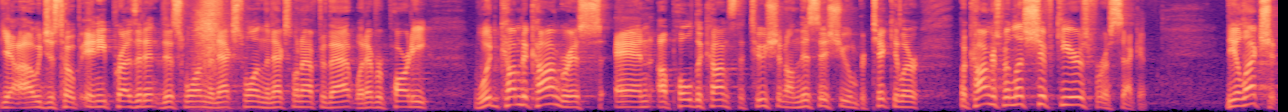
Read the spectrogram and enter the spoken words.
Yeah, I would just hope any president, this one, the next one, the next one after that, whatever party would come to Congress and uphold the Constitution on this issue in particular. But, Congressman, let's shift gears for a second. The election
